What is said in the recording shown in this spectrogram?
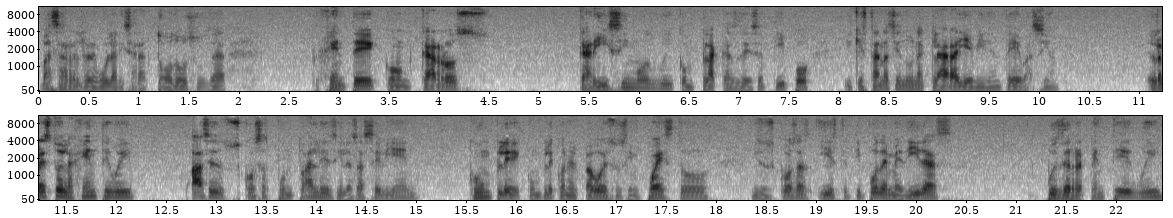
vas a regularizar a todos, o sea, gente con carros carísimos, güey, con placas de ese tipo y que están haciendo una clara y evidente evasión. El resto de la gente, güey, hace sus cosas puntuales y las hace bien. Cumple, cumple con el pago de sus impuestos y sus cosas. Y este tipo de medidas, pues de repente, güey,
